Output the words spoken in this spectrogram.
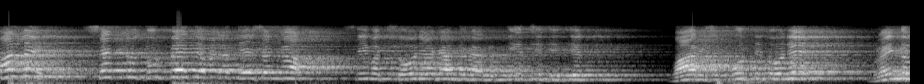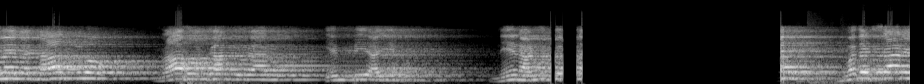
మళ్ళీ శత్రు దుర్భేద్యమైన దేశంగా శ్రీమతి సోనియా గాంధీ గారు తీర్చిదిద్దారు వారి స్ఫూర్తితోనే రెండు వేల నాలుగులో రాహుల్ గాంధీ గారు ఎంపీ అయ్యారు. నేను అడుగుతున్నా మొదటిసారి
